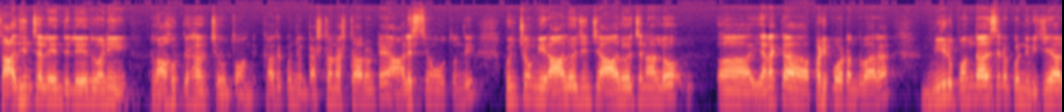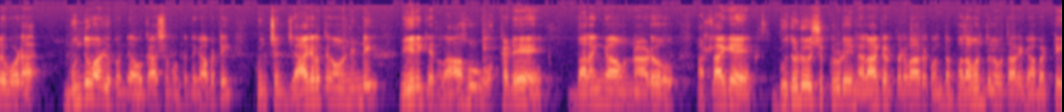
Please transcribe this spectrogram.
సాధించలేనిది లేదు అని రాహుగ్రహం చెబుతోంది. కాబట్టి కొంచెం కష్ట నష్టాలు ఉంటే ఆలస్యం అవుతుంది. కొంచెం మీరు ఆలోచించే ఆలోచనలో వెనక పడిపోవడం ద్వారా మీరు పొందాల్సిన కొన్ని విజయాలు కూడా ముందు వాళ్ళు పొందే అవకాశం ఉంటుంది కాబట్టి కొంచెం జాగ్రత్తగా ఉండండి. వీరికి రాహు ఒక్కడే బలంగా ఉన్నాడు. అట్లాగే బుధుడు శుక్రుడు ఈ నెలాఖరు తర్వాత కొంత బలవంతులు అవుతారు కాబట్టి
